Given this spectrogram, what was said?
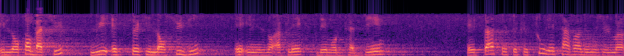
ils l'ont combattu lui et ceux qui l'ont suivi et ils les ont appelés des murtaddin et ça c'est ce que tous les savants des musulmans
